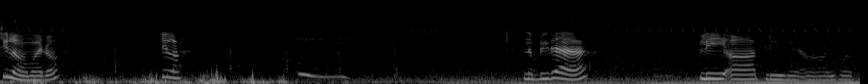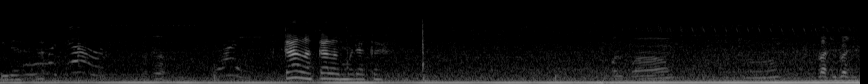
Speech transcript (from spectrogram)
Chứ là mày đó Chứ là Nak beli dah? Beli ah ah ibu nak beli dah. Kalah kalah mudah kah. Pam. Belah belah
